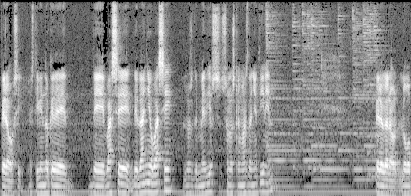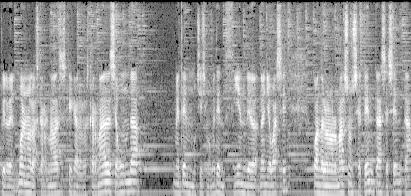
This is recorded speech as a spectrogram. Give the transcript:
Pero sí, estoy viendo que de, de base, de daño base, los de medios son los que más daño tienen. Pero claro, luego pierden. Bueno, no, las carronadas es que, claro, las carronadas de segunda meten muchísimo, meten 100 de daño base, cuando lo normal son 70, 60.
